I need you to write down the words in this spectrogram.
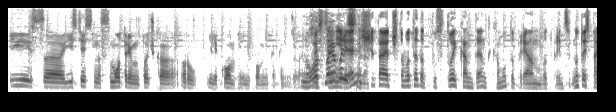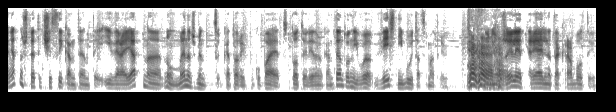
и с, естественно, смотрим.ру или ком, я не помню, как они называются. Ну, вот мы они выяснили. реально считают, что вот этот пустой контент кому-то прям вот, в принципе... Ну, то есть понятно, что это часы контента, и, вероятно, ну, менеджмент, который покупает тот или иной контент, он его весь не будет отсматривать. Ну, неужели это реально так работает?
